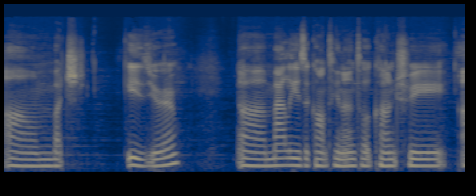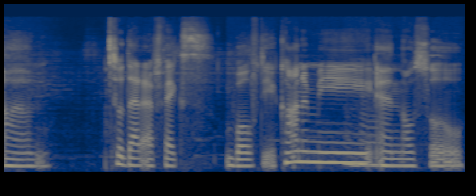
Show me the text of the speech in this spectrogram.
um, much easier. Uh, Mali is a continental country, um, so that affects both the economy and also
